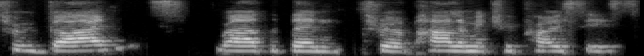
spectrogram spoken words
through guidance rather than through a parliamentary process.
